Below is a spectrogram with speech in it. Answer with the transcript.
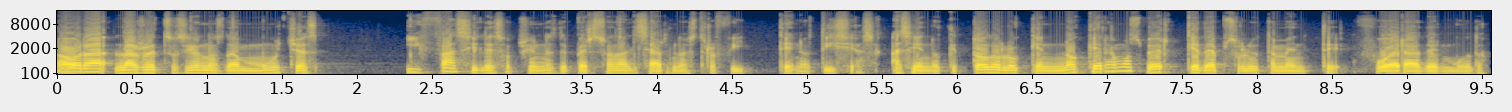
Ahora la red social nos da muchas y fáciles opciones de personalizar nuestro feed de noticias, haciendo que todo lo que no queramos ver quede absolutamente fuera del mudo.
